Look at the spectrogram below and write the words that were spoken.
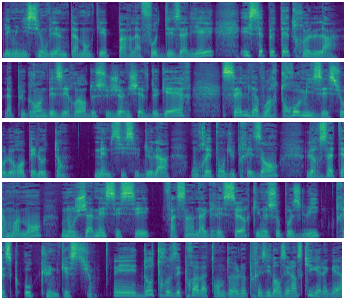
Les munitions viennent à manquer par la faute des Alliés, et c'est peut-être là la plus grande des erreurs de ce jeune chef de guerre, celle d'avoir trop misé sur l'Europe et l'OTAN. Même si ces deux-là ont répondu présent, leurs atermoiements n'ont jamais cessé face à un agresseur qui ne s'oppose lui presque aucune question. Et d'autres épreuves attendent le président Zelensky, Gallagher.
